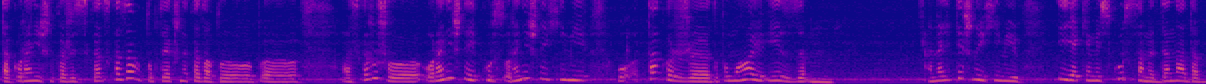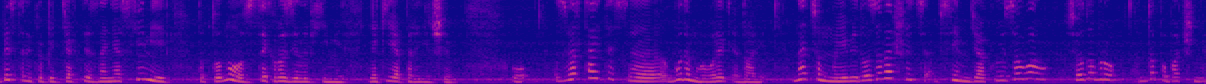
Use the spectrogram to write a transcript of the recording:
Так, органічно ска- сказав. Тобто, якщо не казав, то е, скажу, що органічний курс органічної хімії також е, допомагаю із аналітичною хімією і якимись курсами, де треба швидко підтягти знання з хімії, тобто ну, з цих розділів хімії, які я перелічив. О, звертайтесь, е, будемо говорити далі. На цьому моє відео завершується. Всім дякую за увагу. Всього доброго, до побачення.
